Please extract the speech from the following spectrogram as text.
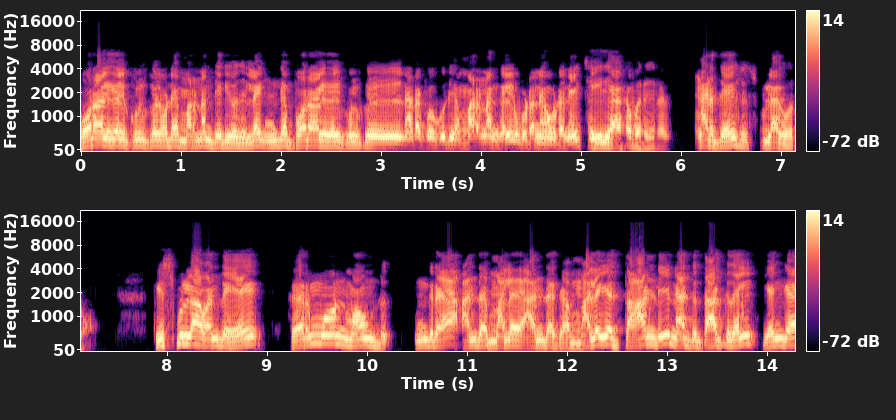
போராளிகள் குழுக்களுடைய மரணம் தெரிவதில்லை. இங்கே போராளிகள் குழுக்கள் நடக்கக்கூடிய மரணங்கள் உடனே உடனே செய்தியாக வருகிறது. அடுத்து ஹிஸ்புல்லாக வரும் ஹிஸ்புல்லா வந்து ஹெர்மோன் மவுண்டுங்கிற அந்த மலை அந்த க- மலையை தாண்டி நேற்று தாக்குதல் எங்கே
